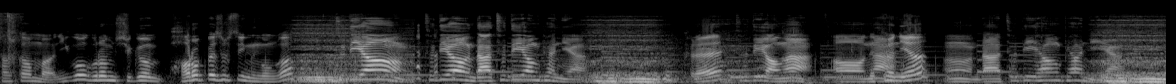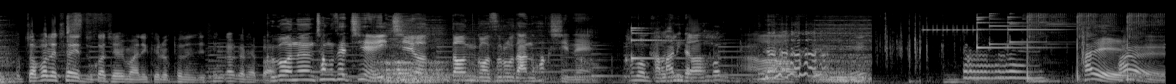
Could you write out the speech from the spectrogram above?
잠깐만 이거 그럼 지금 바로 뺏을 수 있는 건가? 투디 형 투디 형 나 투디 형 편이야 그래? 투디 형아 내 어나 편이야? 응나 투디 형 편이야 저번에 차에 누가 제일 많이 괴롭혔는지 생각을 해봐. 그거는 청새치 H였던 것으로 난 확신해 한번 가만히 봐준다 놔둔 건 어, 팔. 팔.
